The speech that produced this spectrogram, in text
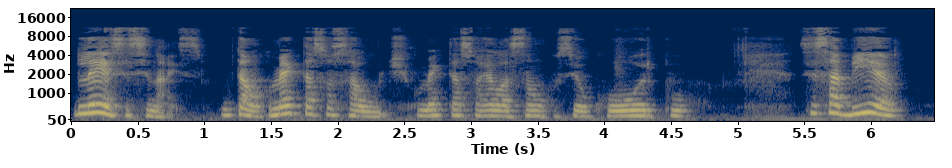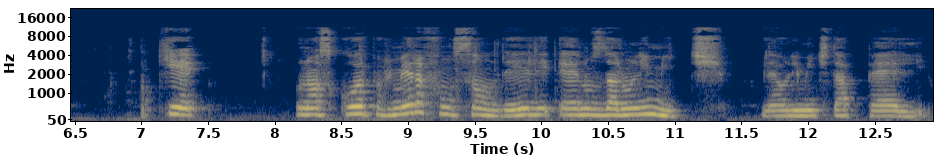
ler esses sinais. Então, como é que tá a sua saúde? Como é que tá a sua relação com o seu corpo? Você sabia que o nosso corpo, a primeira função dele é nos dar um limite, né? O limite da pele.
